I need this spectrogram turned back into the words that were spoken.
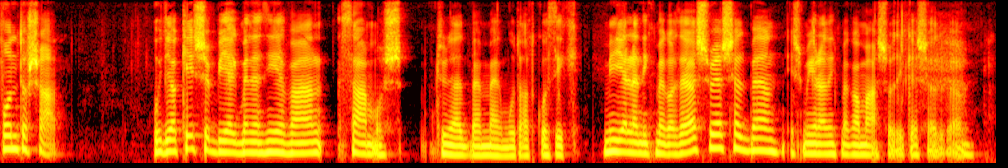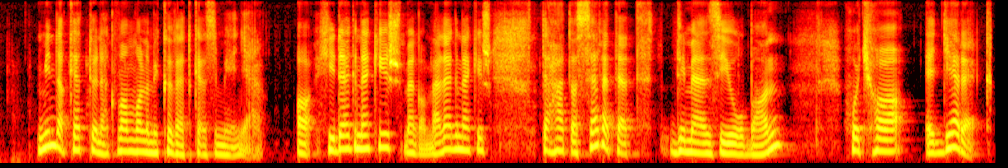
pontosan. Ugye a későbbiekben ez nyilván számos tünetben megmutatkozik. Mi jelenik meg az első esetben, és mi jelenik meg a második esetben? Mind a kettőnek van valami következménye. A hidegnek is, meg a melegnek is. Tehát a szeretet dimenzióban, hogyha egy gyerek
